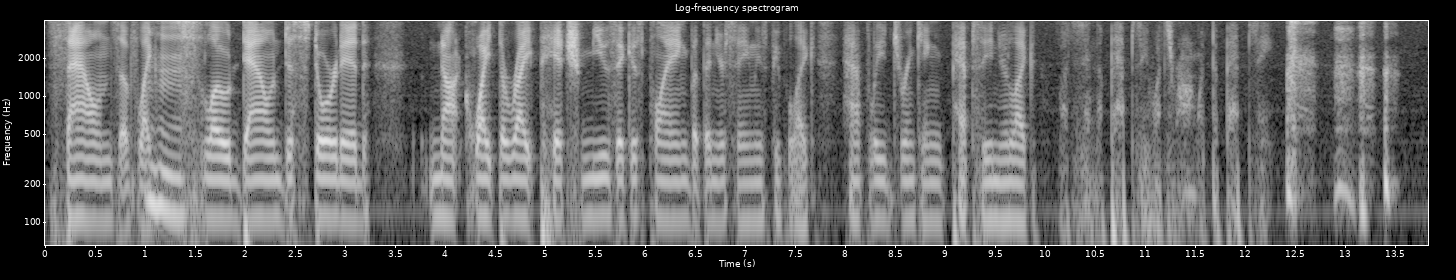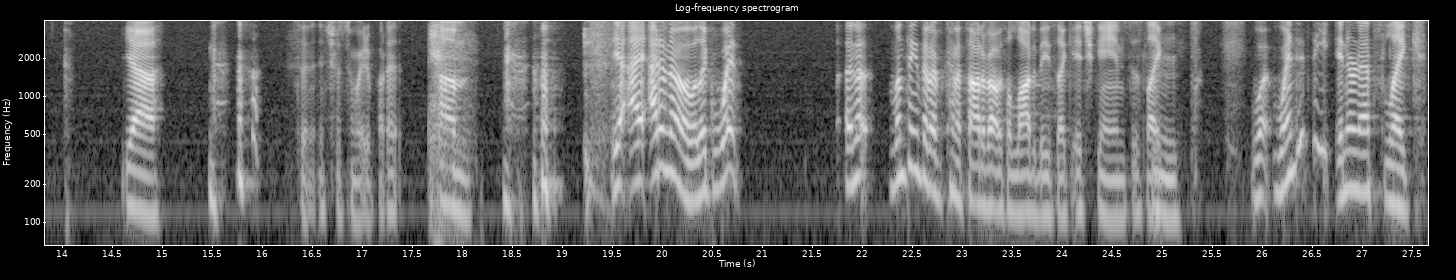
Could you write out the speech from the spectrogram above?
sounds of like Mm-hmm. slowed down distorted not quite the right pitch music is playing but then you're seeing these people like happily drinking Pepsi and you're like what's in the Pepsi what's wrong with the Pepsi Yeah. it's an interesting way to put it. Um, yeah, I, I don't know. Like, what. ano- One thing that I've kind of thought about with a lot of these like itch games is like, what when did the internet's like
